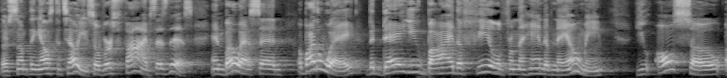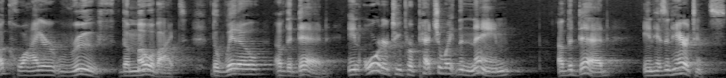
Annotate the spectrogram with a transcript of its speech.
There's something else to tell you. So, verse 5 says this And Boaz said, Oh, by the way, the day you buy the field from the hand of Naomi, you also acquire Ruth, the Moabite, the widow of the dead, in order to perpetuate the name of the dead in his inheritance.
